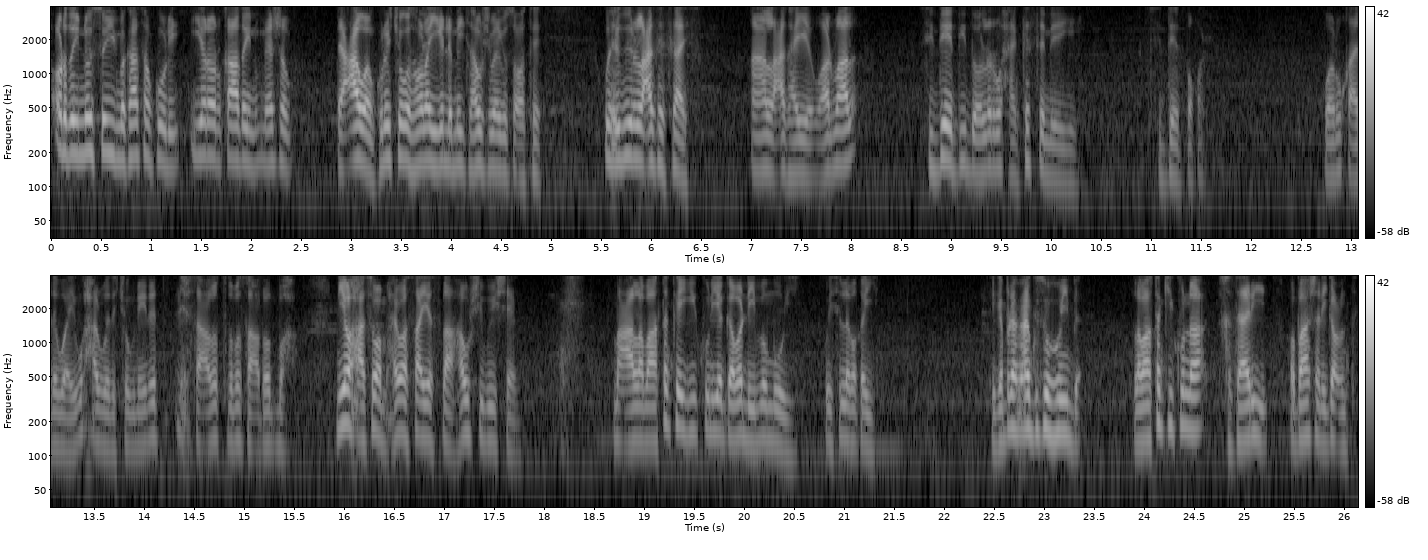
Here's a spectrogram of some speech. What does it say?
orday noo soo yimi markaasaan ku idhi iyaroon qaadayno meesha dee caawaan kula joogod hola iga dhamaysa hawshii baa igu socotee. Wuxuu igu yidhi lacagta iska hayso. Anaa lacag haye. Waar maada siddeeddii waxaan ka sameeyey siddeed boqol waan u qaada waayey. Waxaan wada joognayna lix saacadood toddoba saacadood baha niyo waxaasi waa maxay? Waa saa iyo sidaa. Hawshii buu ii sheegay. Maca labaatankaygii kun iyo gabadhiiba mooyi way isla maqayin dee gabdhaha maxaan ku soo hoyinba. Labaatankii kunna khasaariye oo bahashan iga cuntay.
